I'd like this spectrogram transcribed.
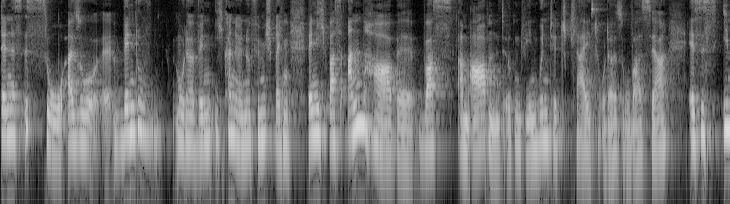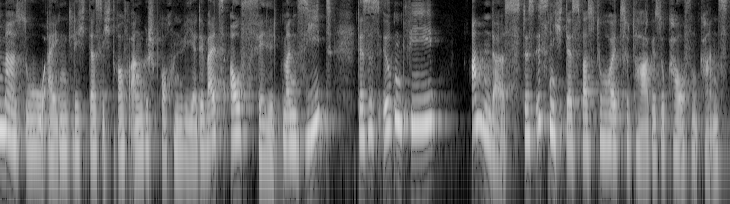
Denn es ist so, also äh, wenn du, oder wenn, ich kann ja nur für mich sprechen, wenn ich was anhabe, was am Abend irgendwie ein Vintage-Kleid oder sowas, ja, es ist immer so eigentlich, dass ich drauf angesprochen werde, weil es auffällt. Man sieht, das ist irgendwie anders. Das ist nicht das, was du heutzutage so kaufen kannst.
